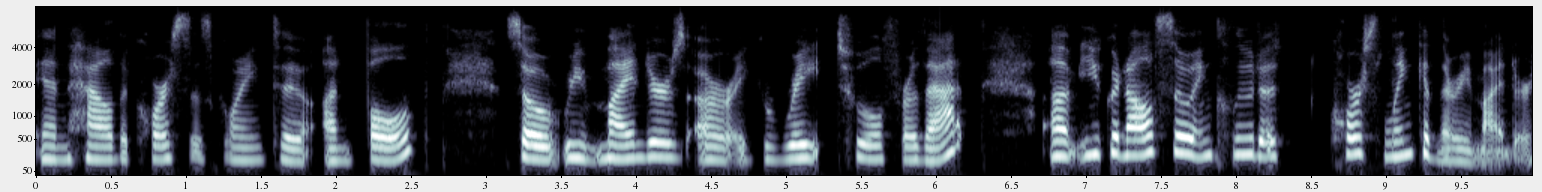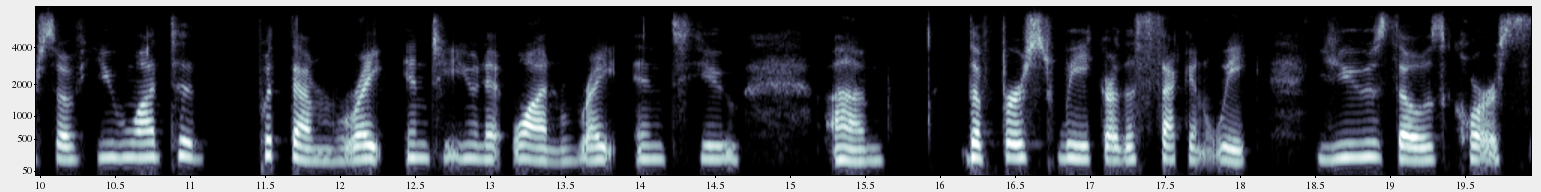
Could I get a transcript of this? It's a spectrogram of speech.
in how the course is going to unfold. So reminders are a great tool for that. Um, you can also include a course link in the reminder. So if you want to put them right into Unit 1, right into um, the first week or the second week, use those course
